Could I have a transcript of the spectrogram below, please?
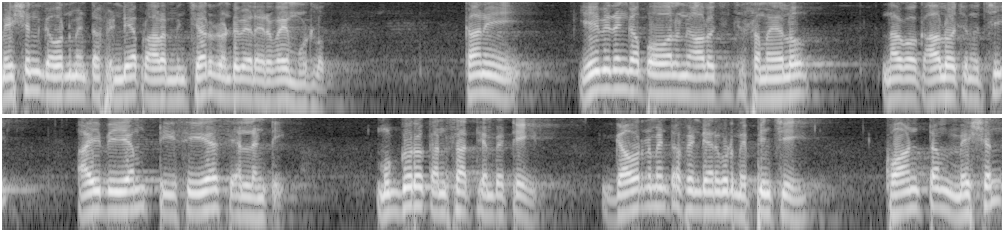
mission government of India ప్రారంభించారు రెండు వేల ఇరవై మూడులో. కానీ ఏ విధంగా పోవాలని ఆలోచించే సమయంలో నాకు ఒక ఆలోచన వచ్చి ఐబిఎం టీసీఎస్ ఎల్ఎన్టీ ముగ్గురు కన్సార్టియం పెట్టి గవర్నమెంట్ ఆఫ్ ఇండియాను కూడా మెప్పించి క్వాంటమ్ మిషన్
